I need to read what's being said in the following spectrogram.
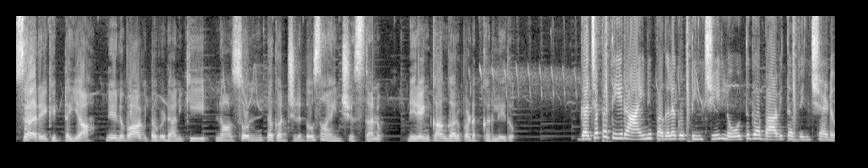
సరే కిట్టయ్యా నేను బావి తవ్వడానికి నా సొంత ఖర్చులతో సాయం చేస్తాను. మీరేం కంగారు పడక్కర్లేదు. గజపతి రాయిని పగలగొట్టించి లోతుగా బావి తవ్వించాడు.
